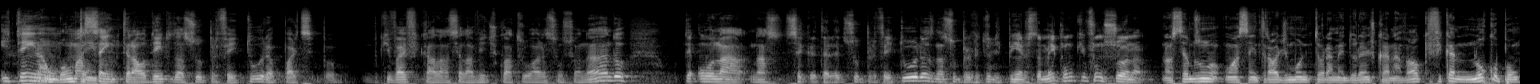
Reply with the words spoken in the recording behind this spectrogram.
E tem um um- uma tempo. central dentro da sua prefeitura que vai ficar lá, sei lá, 24 horas funcionando? Ou na, na Secretaria de Subprefeituras, na Subprefeitura de Pinheiros também? Como que funciona? Nós temos um- uma central de monitoramento durante o carnaval que fica no Copom.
